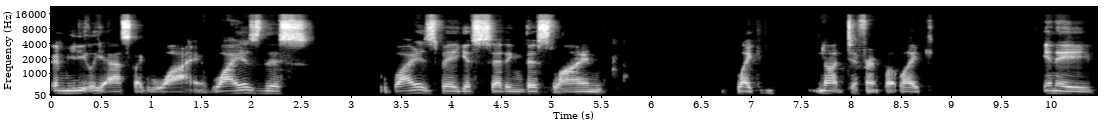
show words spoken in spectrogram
immediately ask like why? Why is this why is Vegas setting this line like not different, but like in a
